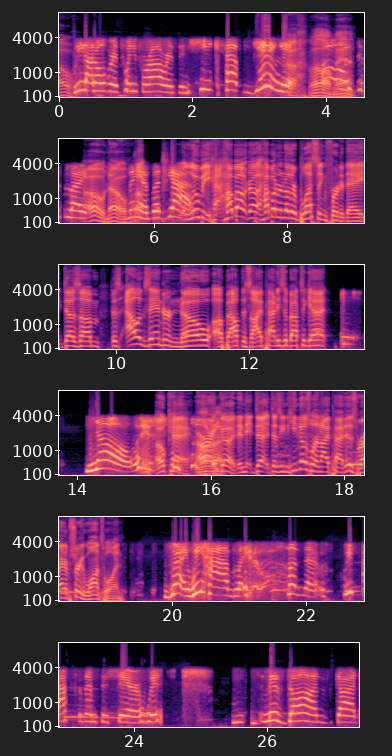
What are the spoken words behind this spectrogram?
Oh. we got over it 24 hours, and he kept getting it. Ugh. Oh, man. it's just like, Oh no, man, but yeah. Luby, how about uh, how about another blessing for today? Does um does Alexander know about this iPad he's about to get? No. Okay, all All right, right. good. And d- does he? He knows what an iPad is, right? I'm sure he wants one. Right, we have like on that. We asked for them to share, which Ms. Dawn's got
